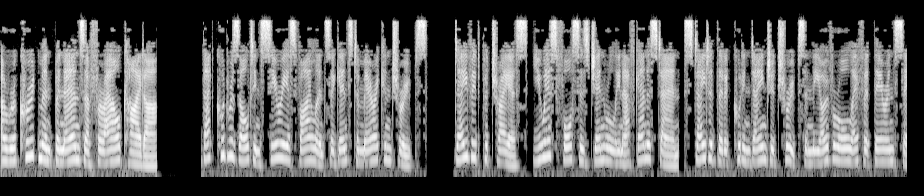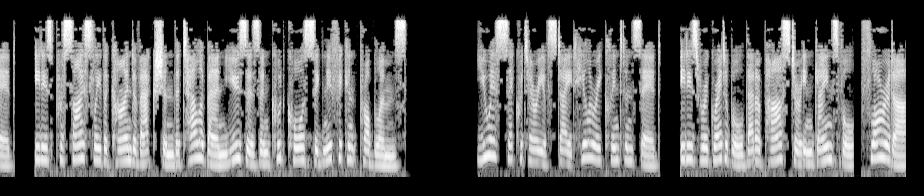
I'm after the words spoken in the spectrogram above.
"...a recruitment bonanza for al-Qaeda." that could result in serious violence against American troops. David Petraeus, U.S. Forces General in Afghanistan, stated that it could endanger troops and the overall effort there and said, "...it is precisely the kind of action the Taliban uses and could cause significant problems." U.S. Secretary of State Hillary Clinton said, it is regrettable that a pastor in Gainesville, Florida,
